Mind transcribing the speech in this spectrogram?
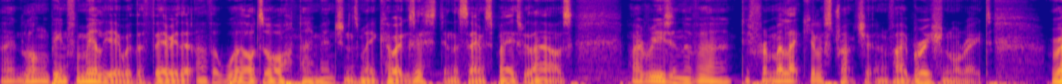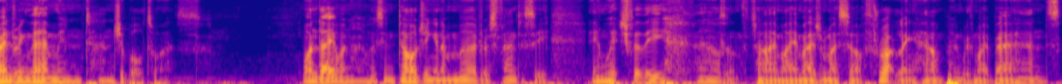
I had long been familiar with the theory that other worlds or dimensions may coexist in the same space with ours, by reason of a different molecular structure and vibrational rate, rendering them intangible to us. One day, when I was indulging in a murderous fantasy, in which for the thousandth time I imagined myself throttling Halpin with my bare hands,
